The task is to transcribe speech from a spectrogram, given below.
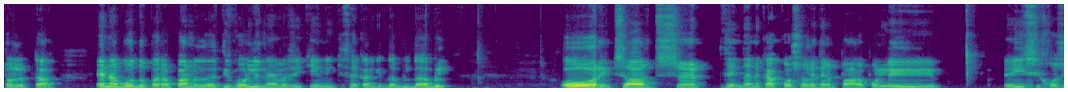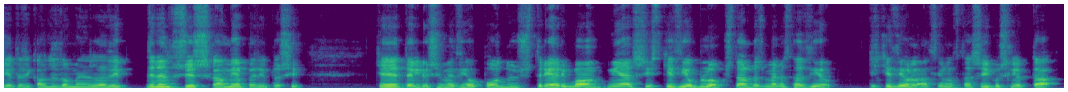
28 λεπτά. Ένα πόντο παραπάνω, δηλαδή τη βολή να έβαζε εκείνη και θα έκανε και double-double. Ο Ρίτσαρτς ε, δεν ήταν κακός, αλλά ήταν πάρα πολύ ήσυχος για τα δικά του δεδομένα. Δηλαδή δεν ενθουσίασε σε καμία περίπτωση. Και τελείωσε με 2 πόντους, 3 rebound, 1 assist και 2 blocks. Στάρτες με ένα στα 2 και είχε δύο λάθη, όλα αυτά σε 20 λεπτά.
